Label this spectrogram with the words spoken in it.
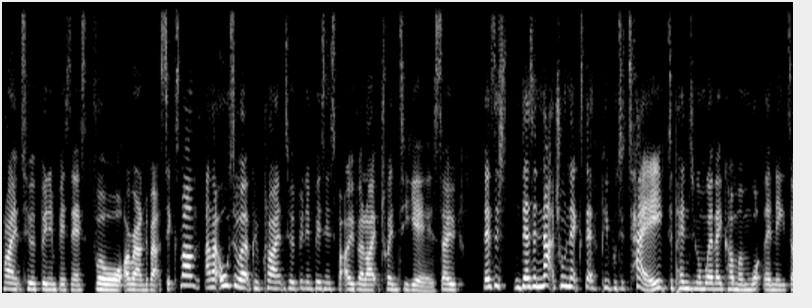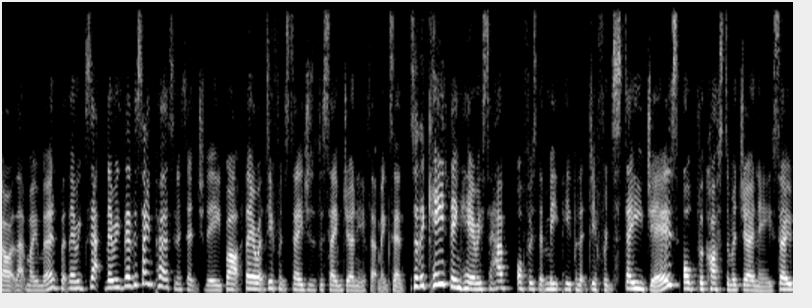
clients who have been in business for around about six months. And I also work with clients who have been in business for over like 20 years. So, there's a there's a natural next step for people to take depending on where they come and what their needs are at that moment but they're exact they're, they're the same person essentially but they are at different stages of the same journey if that makes sense so the key thing here is to have offers that meet people at different stages of the customer journey so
